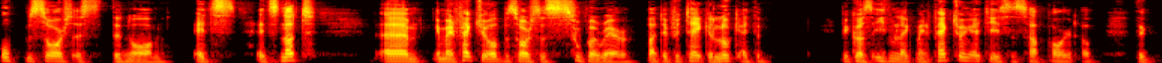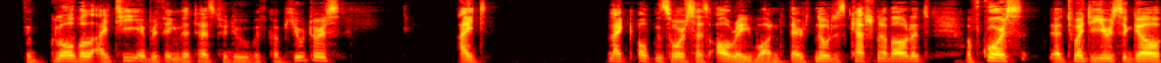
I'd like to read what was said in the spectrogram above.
open source is the norm. It's, it's not, um, in manufacturing, open source is super rare. But if you take a look at the, because even like manufacturing IT is a subpart of the global IT, everything that has to do with computers. I like open source has already won. There's no discussion about it. Of course, uh, 20 years ago,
